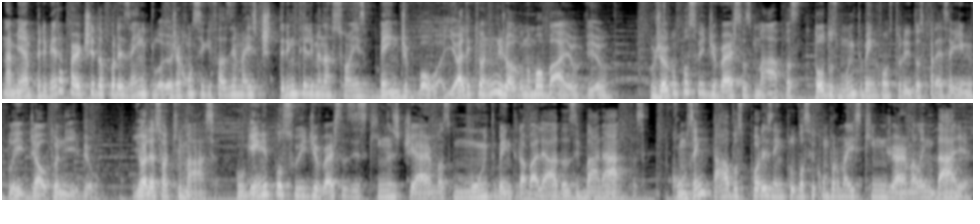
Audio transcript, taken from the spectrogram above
Na minha primeira partida, por exemplo, eu já consegui fazer mais de 30 eliminações bem de boa, e olha que eu nem jogo no mobile, viu? O jogo possui diversos mapas, todos muito bem construídos para essa gameplay de alto nível. E olha só que massa, o game possui diversas skins de armas muito bem trabalhadas e baratas. Com centavos, por exemplo, você compra uma skin de arma lendária.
